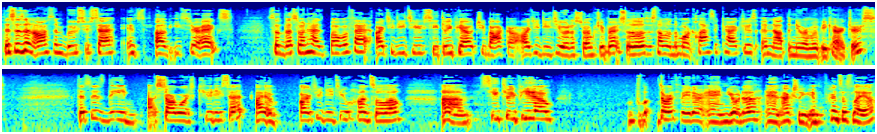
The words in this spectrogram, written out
This is an awesome booster set. It's of Easter eggs. So this one has Boba Fett, R2-D2, C-3PO, Chewbacca, R2-D2, and a Stormtrooper. So those are some of the more classic characters and not the newer movie characters. This is the uh, Star Wars Cutie set. I have R2-D2, Han Solo, um, C-3PO, Darth Vader, and Yoda, and actually in Princess Leia.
